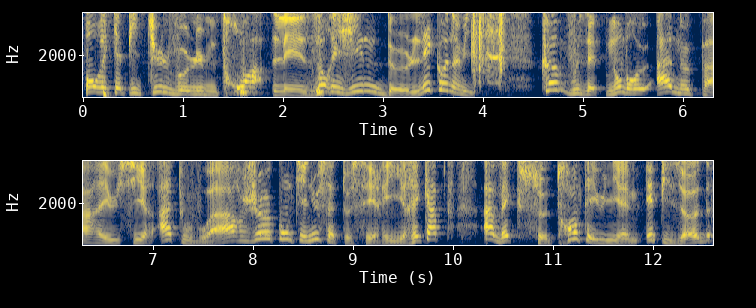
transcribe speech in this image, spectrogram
On récapitule volume 3, les origines de l'économie. Comme vous êtes nombreux à ne pas réussir à tout voir, je continue cette série récap avec ce 31e épisode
